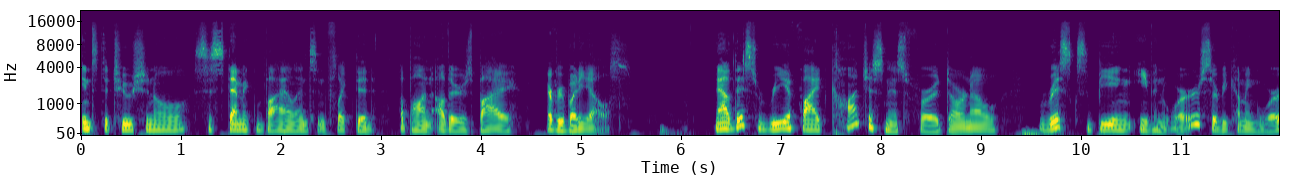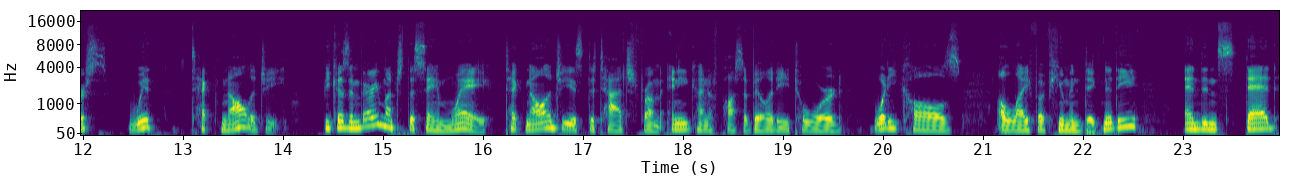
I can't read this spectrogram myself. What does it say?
institutional, systemic violence inflicted upon others by everybody else. Now, this reified consciousness for Adorno risks being even worse or becoming worse with technology. Because, in very much the same way, technology is detached from any kind of possibility toward what he calls a life of human dignity, and instead,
